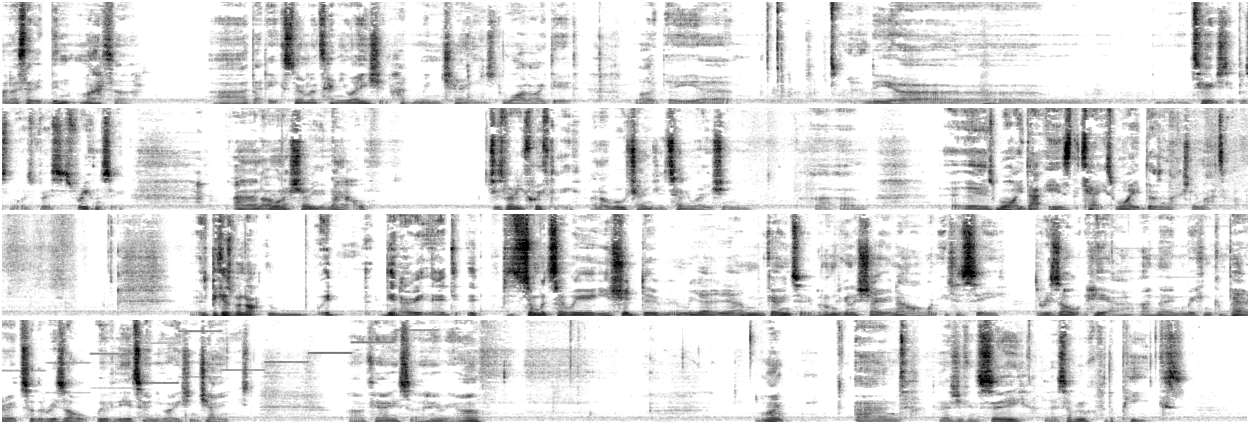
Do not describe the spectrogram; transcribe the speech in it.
And I said it didn't matter uh, that the external attenuation hadn't been changed while I did, like the uh, the uh, THD plus noise versus frequency. And I want to show you now, just very quickly, and I will change the attenuation, um, is why that is the case, why it doesn't actually matter. It's because we're not, it, you know, it, it, some would say we you should do. Yeah, yeah, I'm going to, but I'm going to show you now. I want you to see the result here, and then we can compare it to the result with the attenuation changed. Okay, so here we are. Right, and as you can see, let's have a look for the peaks.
